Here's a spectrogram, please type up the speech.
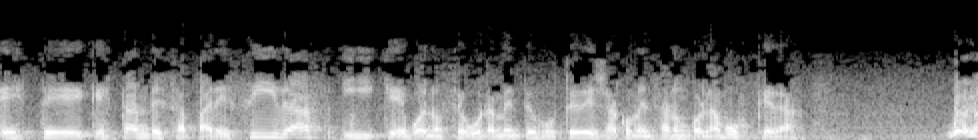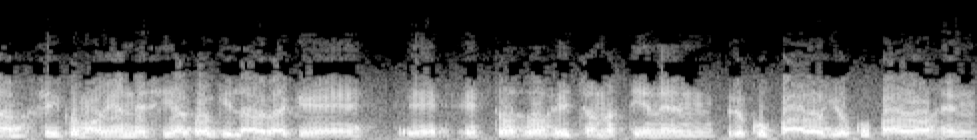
este, que están desaparecidas y que, bueno, seguramente ustedes ya comenzaron con la búsqueda? Bueno, sí, como bien decía Coqui, la verdad que eh, estos dos hechos nos tienen preocupados y ocupados en,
